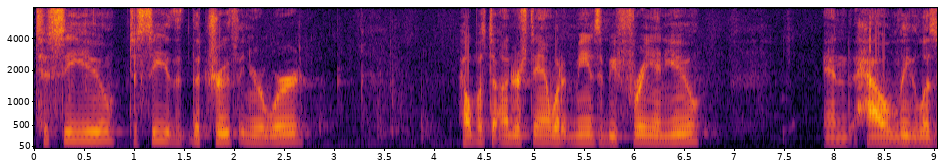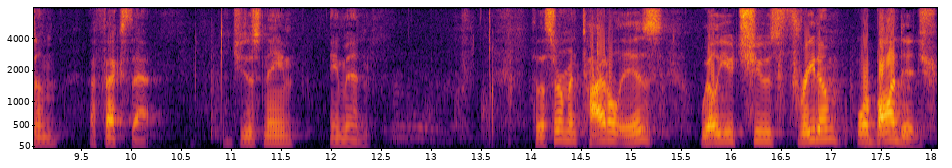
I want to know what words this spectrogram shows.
to see you, to see the truth in your word. Help us to understand what it means to be free in you and how legalism affects that. In Jesus' name, Amen. So the sermon title is Will You Choose Freedom or Bondage?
